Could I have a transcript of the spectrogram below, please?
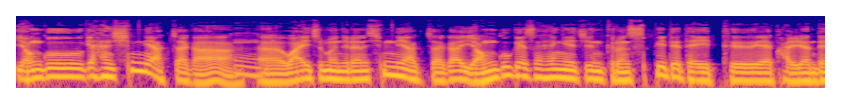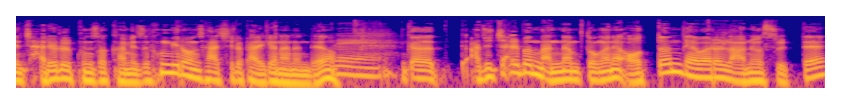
영국의 한 심리학자가 네. 어, 와이즈먼이라는 심리학자가 영국에서 행해진 그런 speed date에 관련된 자료를 분석하면서 흥미로운 사실을 발견하는데요. 네. 그러니까 아주 짧은 만남 동안에 어떤 대화를 나눴을 때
